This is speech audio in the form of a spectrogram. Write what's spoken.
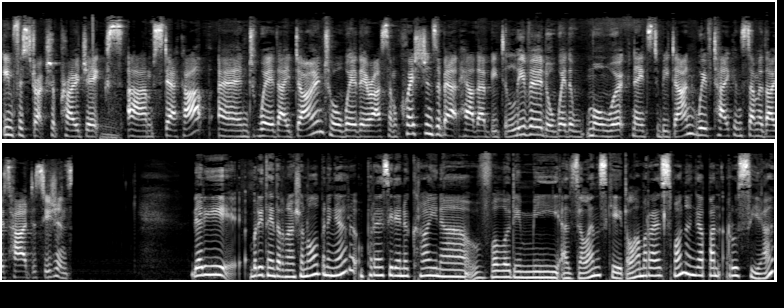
infrastructure projects um, stack up and where they don't, or where there are some questions about how they'll be delivered or whether more work needs to be done. We've taken some of those hard decisions. Dari berita internasional, pendengar, Presiden Ukraina Volodymyr Zelensky telah merespon anggapan Rusia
